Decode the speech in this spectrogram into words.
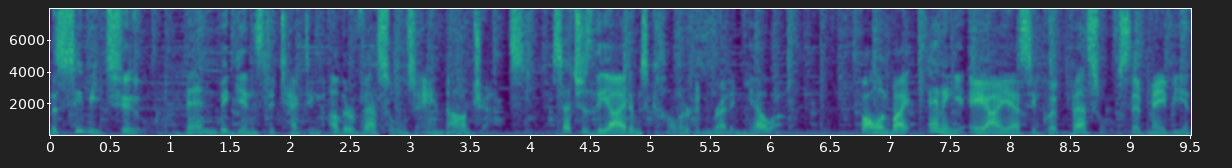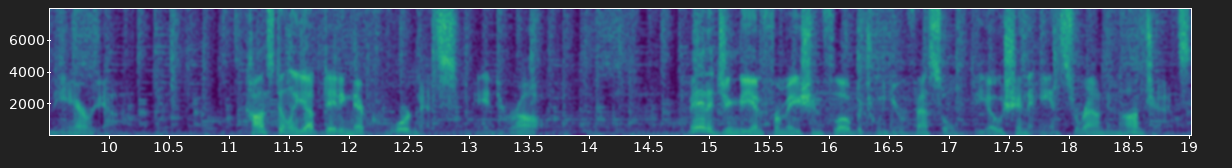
The CB2 then begins detecting other vessels and objects, such as the items colored in red and yellow, followed by any AIS-equipped vessels that may be in the area, constantly updating their coordinates and your own. Managing the information flow between your vessel, the ocean, and surrounding objects,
